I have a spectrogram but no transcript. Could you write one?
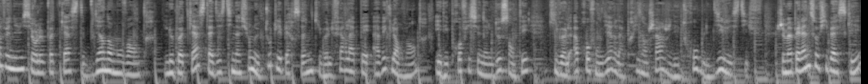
Bienvenue sur le podcast Bien dans mon ventre, le podcast à destination de toutes les personnes qui veulent faire la paix avec leur ventre et des professionnels de santé qui veulent approfondir la prise en charge des troubles digestifs. Je m'appelle Anne-Sophie Basquet,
